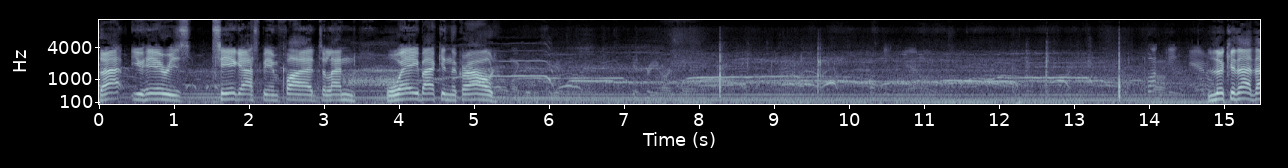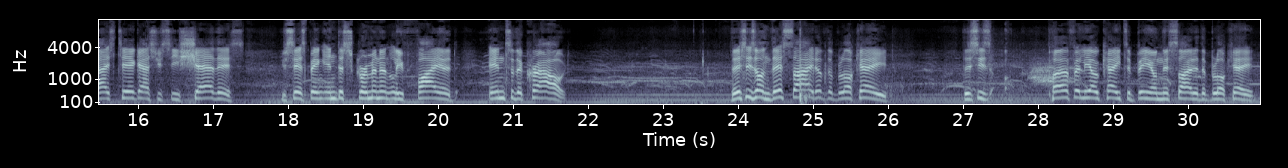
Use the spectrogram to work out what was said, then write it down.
That you hear is tear gas being fired to land way back in the crowd. Oh my goodness, you get, get pretty hard. Look at that, that is tear gas. You see, share this. You see it's being indiscriminately fired into the crowd. This is on this side of the blockade. This is perfectly okay to be on this side of the blockade.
